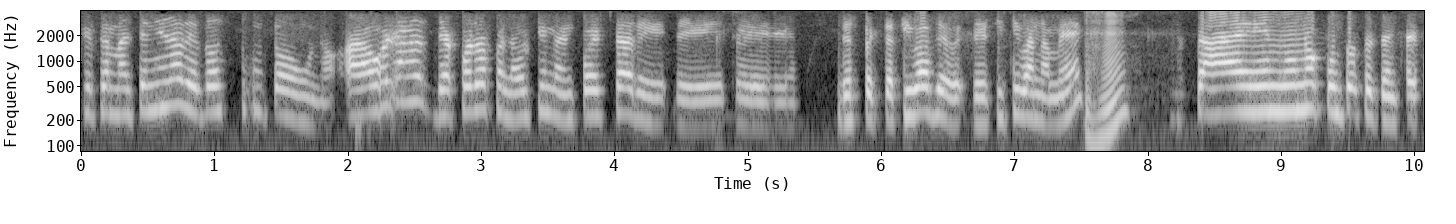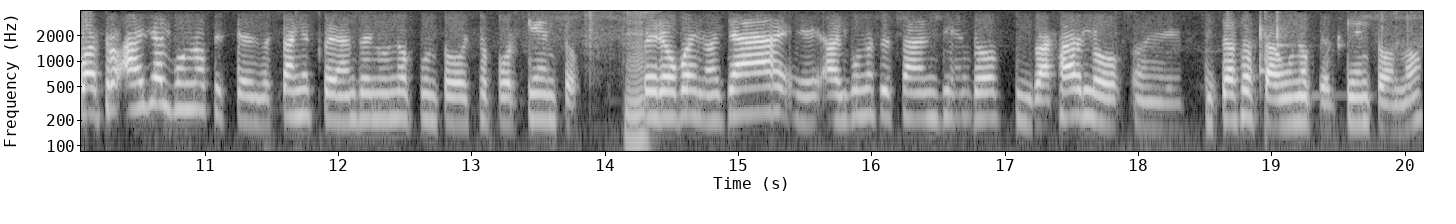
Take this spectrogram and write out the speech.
que se mantenía de 2.1. Ahora, de acuerdo con la última encuesta de, de, expectativas de, de Citibanamex, está en 1.74. Hay algunos que lo están esperando en 1.8%. Pero bueno, ya eh, algunos están viendo si bajarlo eh, quizás hasta 1%, ¿no?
